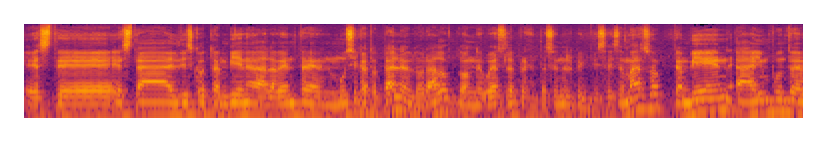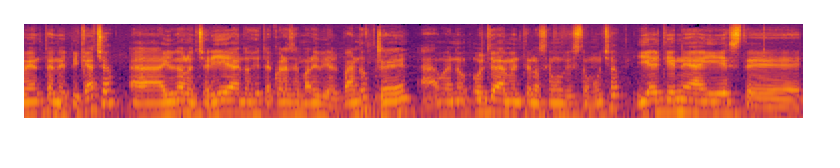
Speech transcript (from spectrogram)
Este, está el disco también a la venta en Música Total, en El Dorado, donde voy a hacer la presentación el 26 de marzo. También hay un punto de venta en el Picacho, hay una lonchería, no sé si te acuerdas de Mario Villalpando. Sí. Ah, bueno, últimamente nos hemos visto mucho. Y él tiene ahí, este,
